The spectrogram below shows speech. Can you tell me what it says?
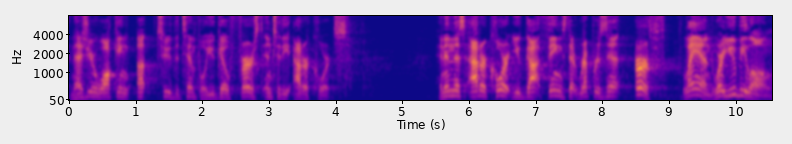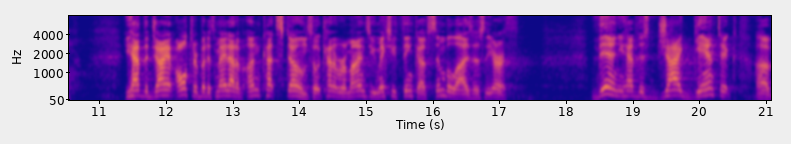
And as you're walking up to the temple, you go first into the outer courts. And in this outer court, you've got things that represent earth, land, where you belong. You have the giant altar, but it's made out of uncut stone, so it kind of reminds you, makes you think of, symbolizes the earth. Then you have this gigantic uh,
